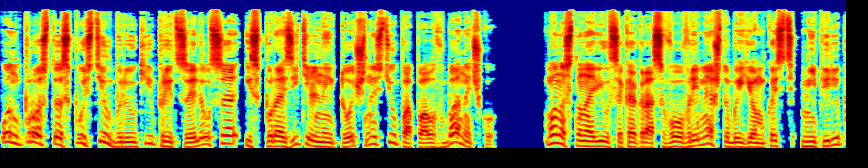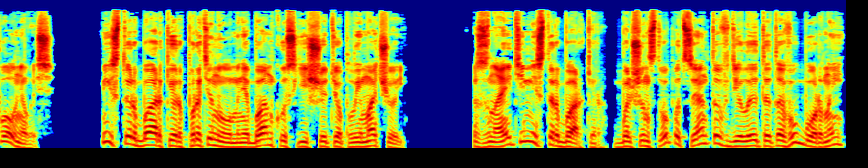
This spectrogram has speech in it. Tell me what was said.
Он просто спустил брюки, прицелился и с поразительной точностью попал в баночку. Он остановился как раз вовремя, чтобы емкость не переполнилась. Мистер Баркер протянул мне банку с еще теплой мочой. «Знаете, мистер Баркер, большинство пациентов делает это в уборной.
